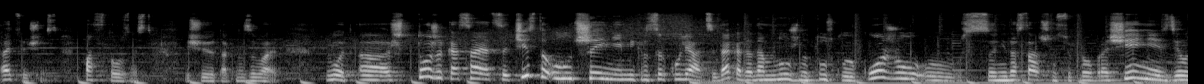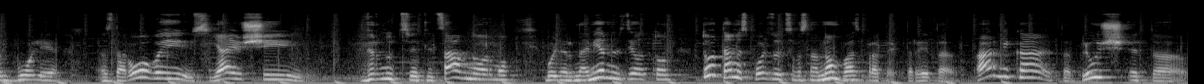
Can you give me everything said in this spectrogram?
отечность, пастозность, еще ее так называют. Вот. Э, что же касается чисто улучшения микроциркуляции, да, когда нам нужно тусклую кожу э, с недостаточностью кровообращения сделать более здоровый, сияющий, вернуть цвет лица в норму, более равномерным сделать тон, то там используются в основном вазопротекторы. Это арника, это плющ, это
